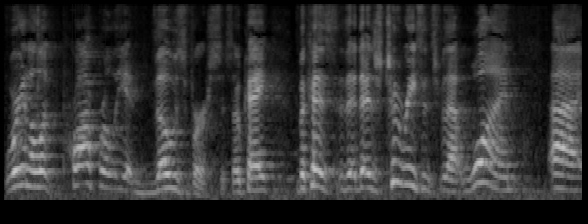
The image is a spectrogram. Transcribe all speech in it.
we're going to look properly at those verses, okay? Because th- there's two reasons for that. One, uh,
